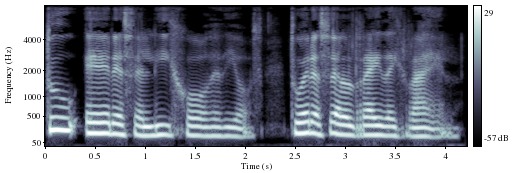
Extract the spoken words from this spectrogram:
tú eres el Hijo de Dios, tú eres el Rey de Israel.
